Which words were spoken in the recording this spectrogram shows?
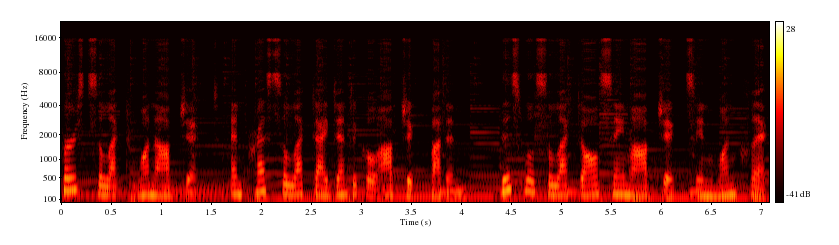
First select one object, and press Select Identical Object button. This will select all same objects in one click.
